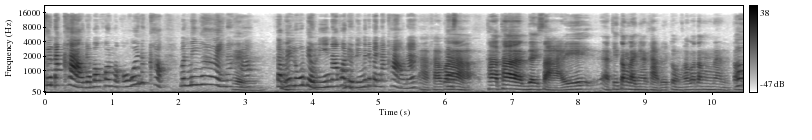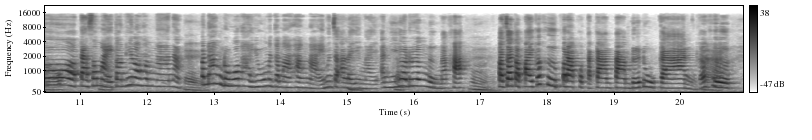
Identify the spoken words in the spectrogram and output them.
คือนักข่าวเดี๋ยวบางคนบอกโอ้ยนักข่าวมันไม่ง่ายนะคะเออ แต่ไม่รู้เดี๋ยวนี้นะเพราะเดี๋ยวนี้ไม่ได้เป็นนักข่าวนะอ่าเขาก็ถ้าถ้าโดยสายอะที่ต้องรายงานข่าวโดยตรงเขาก็ต้องนั่นต้อเองรู้อแต่สมัยตอนที่เราทำงานอะเออก็นั่งรู้ว่าพายุมันจะมาทางไหนมันจะอะไรยังไง อันนี้ก็เรื่องหนึ่งนะคะอืมปัจจัยต่อไปก็คือปรากฏการณ์ตามฤดูกาลก็คือเอ่อ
